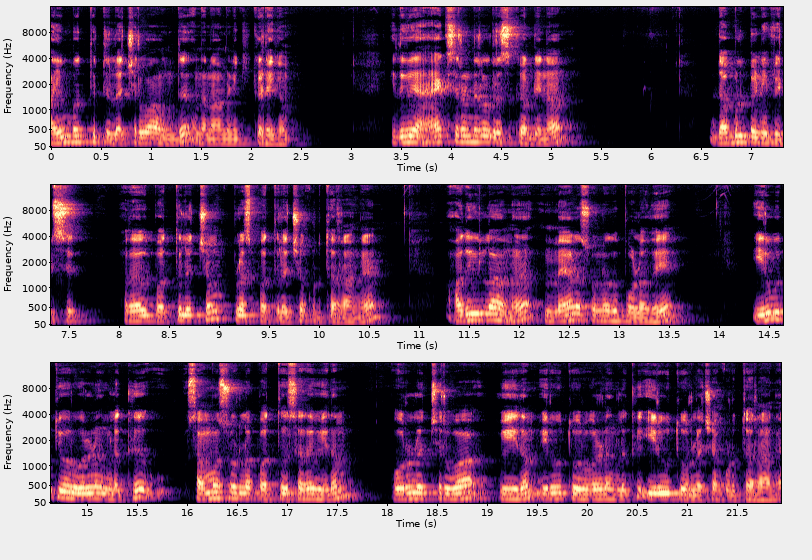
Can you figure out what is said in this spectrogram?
ஐம்பத்தெட்டு லட்ச ரூபா வந்து அந்த நாமினிக்கு கிடைக்கும். இதுவே ஆக்சிடென்டல் ரிஸ்க் அப்படின்னா டபுள் பெனிஃபிட்ஸு அதாவது பத்து லட்சம் ப்ளஸ் பத்து லட்சம் கொடுத்துட்றாங்க. அது இல்லாமல் மேலே சொன்னது போலவே இருபத்தி ஒரு வருடங்களுக்கு சமசூரில் பத்து சதவீதம் ஒரு லட்ச ரூபா வீதம் இருபத்தோரு வருடங்களுக்கு இருபத்தோரு லட்சம் கொடுத்துட்றாங்க.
